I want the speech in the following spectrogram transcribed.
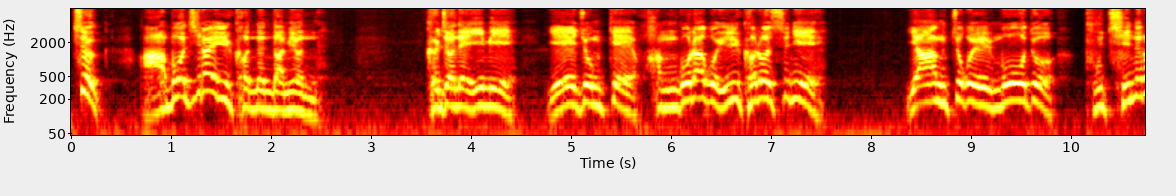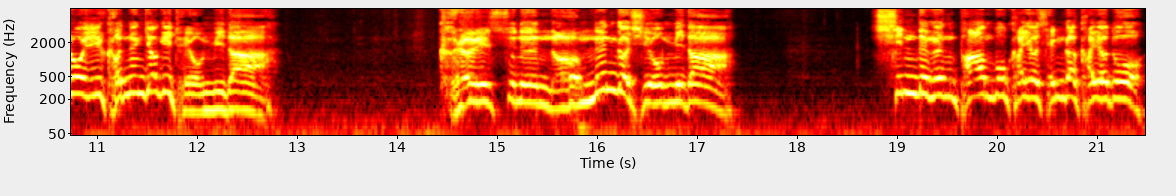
즉 아버지라 일컫는다면 그 전에 이미 예종께 황고라고 일컬었으니 양쪽을 모두 부친으로 일컫는 격이 되옵니다. 그럴 수는 없는 것이옵니다. 신등은 반복하여 생각하여도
